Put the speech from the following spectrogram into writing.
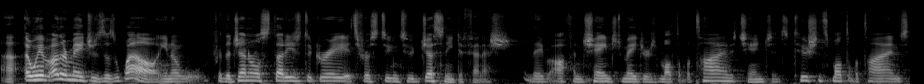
Uh, and we have other majors as well. You know, for the general studies degree, it's for students who just need to finish. They've often changed majors multiple times, changed institutions multiple times,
